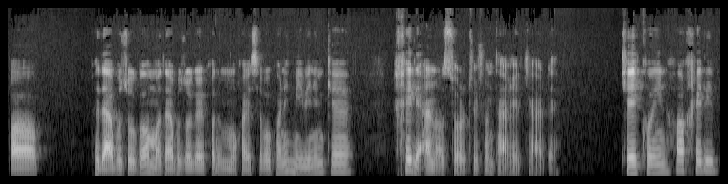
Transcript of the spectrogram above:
با پدر بزرگا و مادر بزرگای خودمون مقایسه بکنیم می‌بینیم که خیلی عناصر توشون تغییر کرده. کیک و اینها خیلی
